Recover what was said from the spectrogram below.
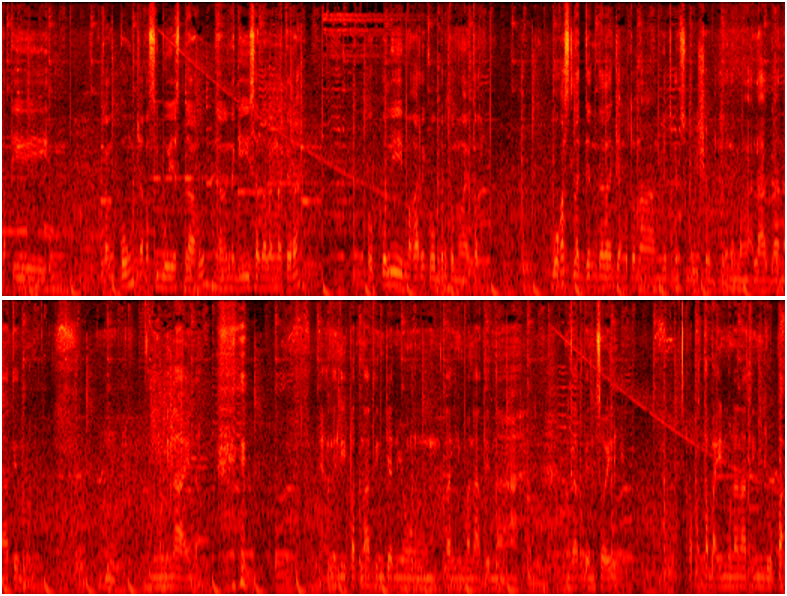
pati kangkong tsaka sibuyas dahon na nag-iisa na lang natira. Hopefully makarecover to mga ito. Bukas lagyan lalagyan ko to ng nutrient solution. Yan ang mga alaga natin. Hmm. nangiminain na. Yan nilipat natin dyan yung taniman natin na garden soil. Kapatabain muna natin yung lupa.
